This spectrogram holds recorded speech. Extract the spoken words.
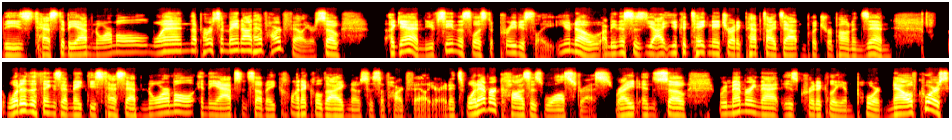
these tests to be abnormal when the person may not have heart failure. So again, you've seen this list previously. You know, I mean, this is yeah, you could take natriuretic peptides out and put troponins in, what are the things that make these tests abnormal in the absence of a clinical diagnosis of heart failure? And it's whatever causes wall stress, right? And so remembering that is critically important. Now, of course,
